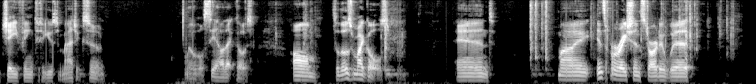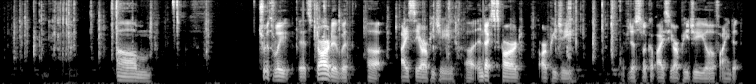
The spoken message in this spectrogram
Jafing to use Magic soon. Well, we'll see how that goes. Um, so those are my goals, and my inspiration started with, um, truthfully, it started with uh, ICRPG, uh, index card RPG. If you just look up ICRPG, you'll find it.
